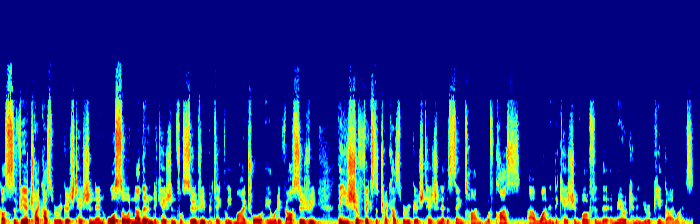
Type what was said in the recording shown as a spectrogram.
got severe tricuspid regurgitation and also another indication for surgery, particularly mitral or aortic valve surgery, then you should fix the tricuspid regurgitation at the same time with class uh, 1 indication, both in the American and European guidelines.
